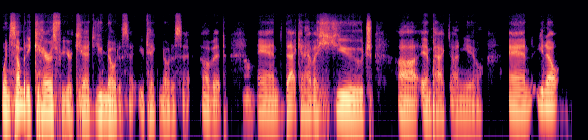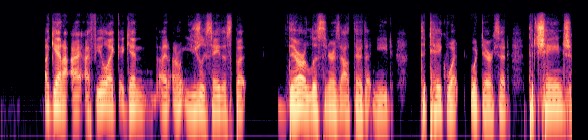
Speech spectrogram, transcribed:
when somebody cares for your kid you notice it you take notice it, of it. Yeah. and that can have a huge uh, impact on you. And you know again i i feel like again I, I don't usually say this but there are listeners out there that need to take what what derrick said to change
